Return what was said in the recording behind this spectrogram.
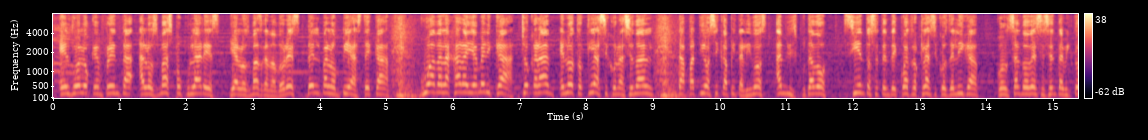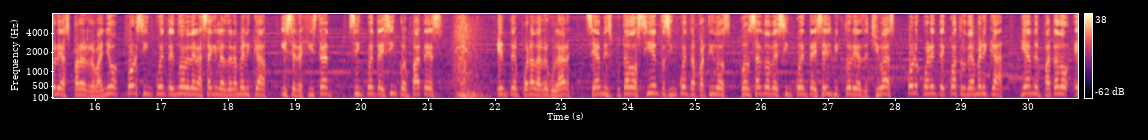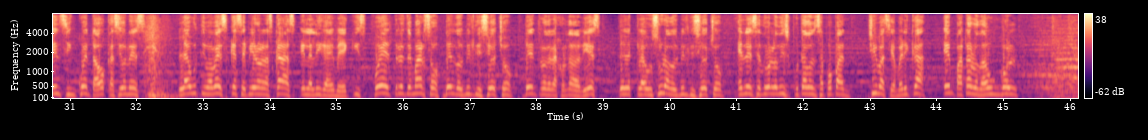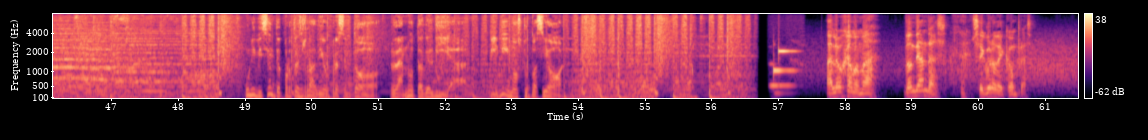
El duelo que enfrenta a los más populares y a los más ganadores del balompié azteca. Guadalajara y América chocarán en otro clásico nacional. Tapatíos y capitalinos han disputado 174 clásicos de liga con saldo de 60 victorias para el rebaño por 59 de las Águilas del América y se registran 55 empates. En temporada regular se han disputado 150 partidos con saldo de 56 victorias de Chivas por 44 de América y han empatado en 50 ocasiones. La última vez que se vieron las caras en la Liga MX fue el 3 de marzo del 2018 dentro de la jornada 10 de la clausura 2018. En ese duelo disputado en Zapopan, Chivas y América empataron a un gol. Univisión Deportes Radio presentó La Nota del Día. Vivimos tu pasión. Aloha mamá, ¿dónde andas? Seguro de compras.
